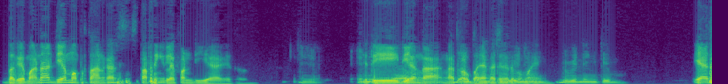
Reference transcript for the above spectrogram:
Bagaimana dia mempertahankan starting eleven dia gitu. Iya. Jadi Ini, dia nggak nggak terlalu banyak ada the pemain. the winning team. Yes,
